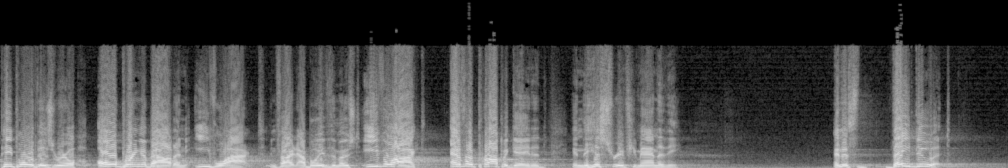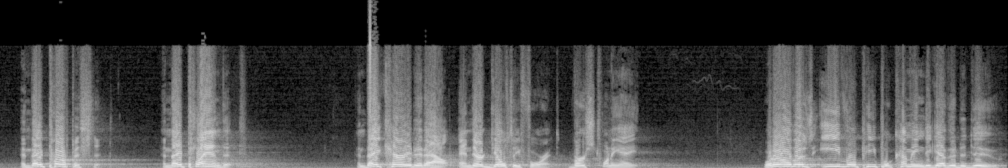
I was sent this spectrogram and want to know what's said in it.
people of Israel all bring about an evil act. In fact, I believe the most evil act ever propagated in the history of humanity. And it's they do it, and they purposed it, and they planned it. And they carried it out, and they're guilty for it. Verse 28. What are all those evil people coming together to do?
